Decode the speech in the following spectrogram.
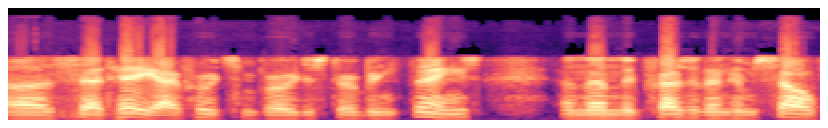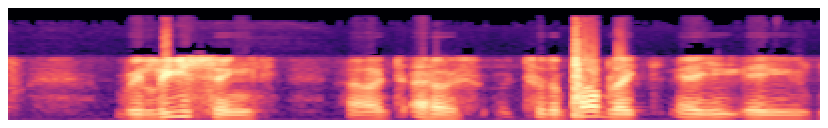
uh, said, "Hey, I've heard some very disturbing things," and then the president himself releasing uh, uh, to the public a, a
